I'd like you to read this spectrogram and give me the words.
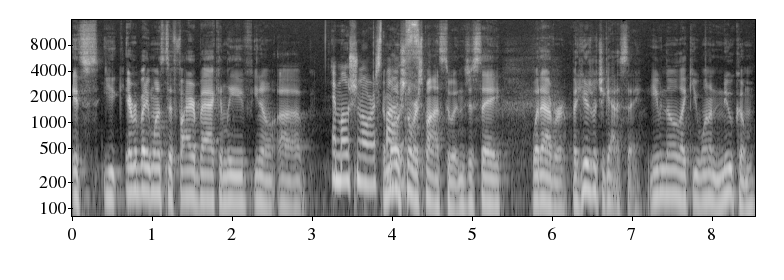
It's you, everybody wants to fire back and leave, you know, uh, emotional response. emotional response to it and just say whatever. But here's what you got to say. Even though like you want to nuke them,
